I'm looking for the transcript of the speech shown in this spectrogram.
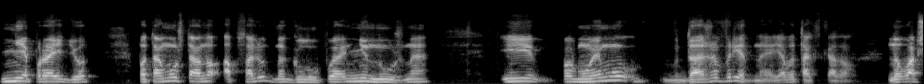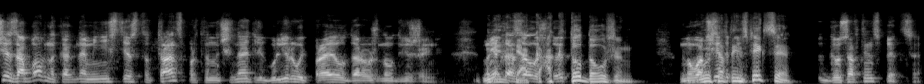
не пройдет, потому что оно абсолютно глупое, ненужное и, по-моему, даже вредное, я бы так сказал. Ну, вообще забавно, когда Министерство транспорта начинает регулировать правила дорожного движения. Мне Погодите, а- казалось, а, что это... кто должен? Ну, вообще это Госавтоинспекция?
